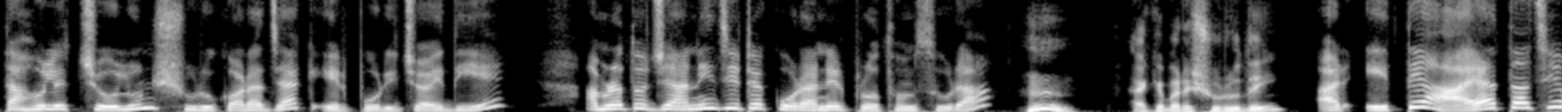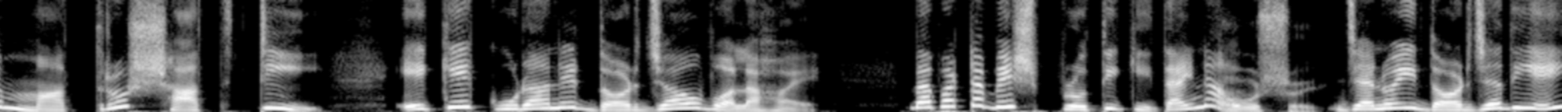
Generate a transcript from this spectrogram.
তাহলে চলুন শুরু করা যাক এর পরিচয় দিয়ে। আমরা তো জানি যেটা কোরআনের প্রথম সুরা। হুম একেবারে শুরুতেই আর এতে আয়াত আছে মাত্র সাতটি। একে কোরআনের দরজাও বলা হয়। ব্যাপারটা বেশ প্রতীকী তাই না? অবশ্যই। যেন এই দরজা দিয়েই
